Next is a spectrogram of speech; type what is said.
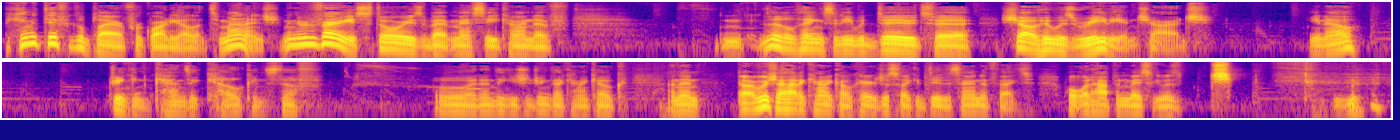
became a difficult player for Guardiola to manage. I mean, there were various stories about Messi kind of little things that he would do to show who was really in charge. You know, drinking cans of Coke and stuff. Oh, I don't think you should drink that kind of Coke. And then I wish I had a can of Coke here just so I could do the sound effect. What would happen basically was.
